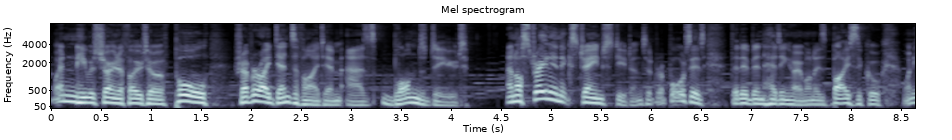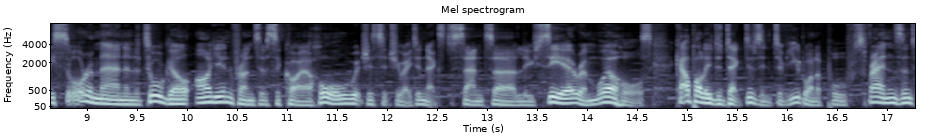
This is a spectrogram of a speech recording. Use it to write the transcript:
When he was shown a photo of Paul, Trevor identified him as Blonde Dude. An Australian exchange student had reported that he'd been heading home on his bicycle when he saw a man and a tall girl argue in front of Sequoia Hall, which is situated next to Santa Lucia and Muir Halls. Cal Poly detectives interviewed one of Paul's friends, and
